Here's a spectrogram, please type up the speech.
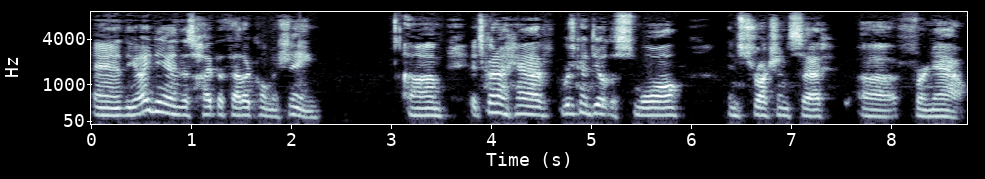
And the idea in this hypothetical machine, um, it's going to have, we're just going to deal with a small instruction set uh, for now.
